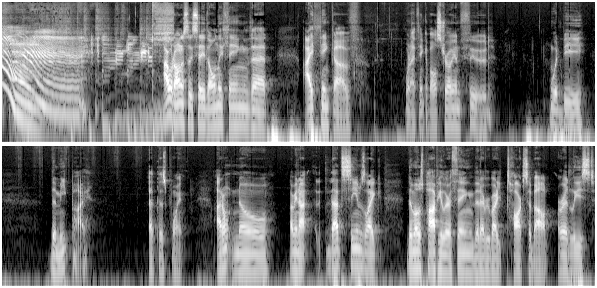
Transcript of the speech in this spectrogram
Hmm. I would honestly say the only thing that I think of when I think of Australian food would be the meat pie at this point. I don't know. I mean, I, that seems like the most popular thing that everybody talks about, or at least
